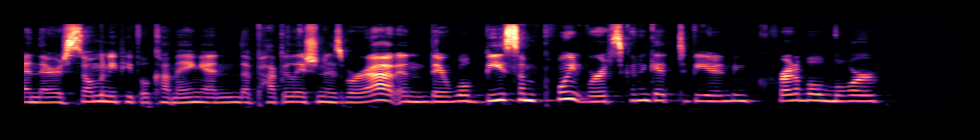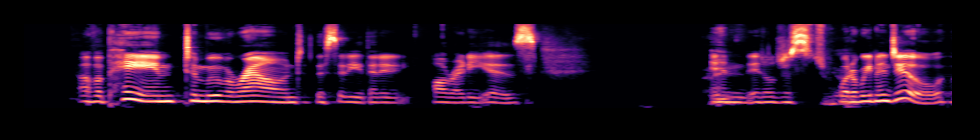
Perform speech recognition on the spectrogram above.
and there's so many people coming and the population is where we're at and there will be some point where it's going to get to be an incredible more of a pain to move around the city than it already is and I, it'll just yeah. what are we going to do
